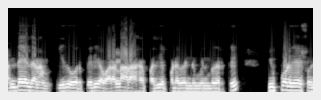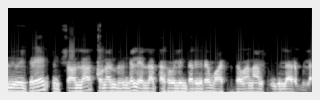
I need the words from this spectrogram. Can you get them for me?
அன்றைய தினம் இது ஒரு பெரிய வரலாறாக பதியப்பட வேண்டும் என்பதற்கு இப்பொழுதே சொல்லி வைக்கிறேன். இன்ஷா தொடர்ந்துருங்கள். எல்லா தகவலையும் தருகிறேன். வாசித்தவான அலமதுல்லா ரபில்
